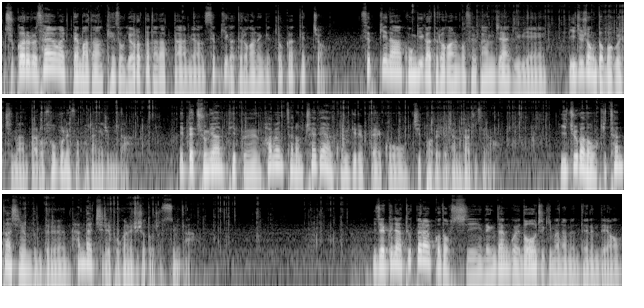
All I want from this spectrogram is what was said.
고춧가루를 사용할 때마다 계속 열었다 닫았다 하면 습기가 들어가는 게 똑같겠죠. 습기나 공기가 들어가는 것을 방지하기 위해 2주 정도 먹을지만 따로 소분해서 포장해줍니다. 이때 중요한 팁은 화면처럼 최대한 공기를 빼고 지퍼백을 잠가주세요. 2주가 너무 귀찮다 하시는 분들은 한 달치를 보관해주셔도 좋습니다. 이제 그냥 특별할 것 없이 냉장고에 넣어주기만 하면 되는데요.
